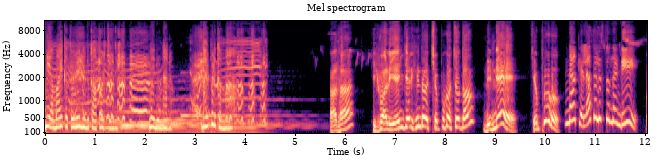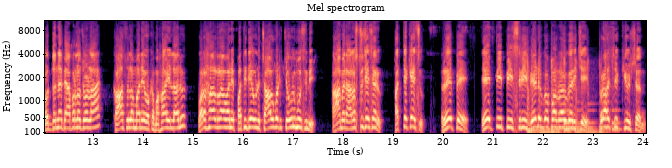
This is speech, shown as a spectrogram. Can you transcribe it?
నీ అమాయకత్వమే నిన్ను కాపాడుతుంది. నేనున్నాను. భయపడకమ్మా. రాధా ఇవాళ ఏం జరిగిందో చెప్పుకో చూద్దాం. నిన్నే చెప్పు. నాకెలా తెలుస్తుందండి? పొద్దున్న పేపర్లో చూడలా కాసులమ్మనే ఒక మహా ఇల్లాలు వరహాలరావు అనే పతిదేవుడు చావుగొట్టి చెవులు మూసింది. ఆమెను అరెస్టు చేశారు. హత్య కేసు. రేపే. ఏపీపీ శ్రీ వేణుగోపాలరావు గారిచే ప్రాసిక్యూషన్.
